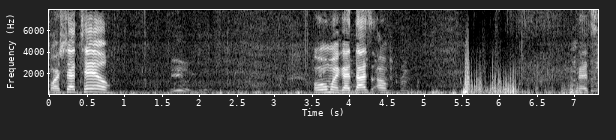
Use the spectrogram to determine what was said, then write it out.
Watch that tail. Oh my god, that's um That's-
